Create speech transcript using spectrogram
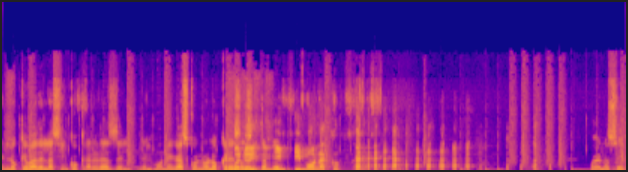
en lo que va de las cinco carreras del, Monegasco, ¿no lo crees así y, también? Y, Mónaco. bueno, sí.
